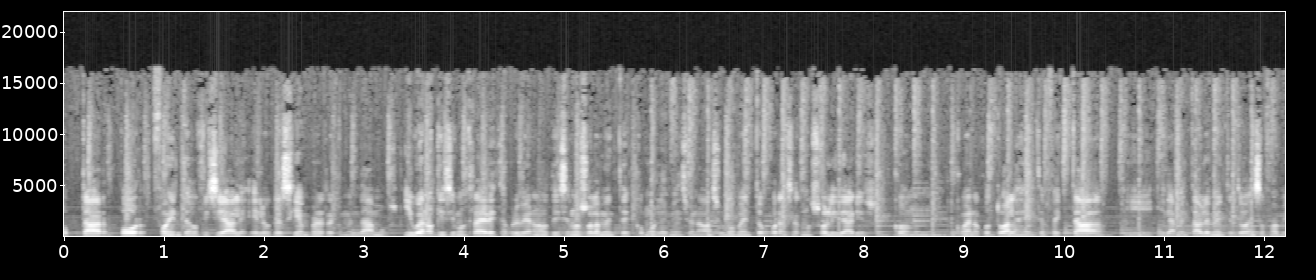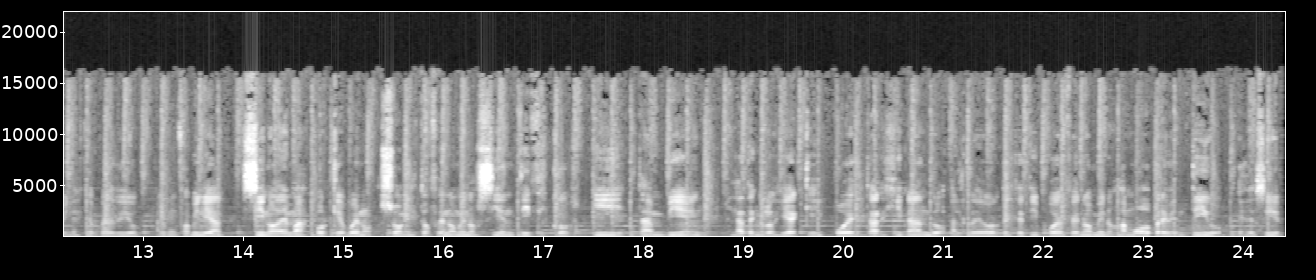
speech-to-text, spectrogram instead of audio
optar por fuentes oficiales es lo que siempre recomendamos. Y bueno, quisimos traer esta primera noticia no solamente, como les mencionaba hace un momento, por hacernos solidarios con, bueno, con toda la gente afectada y, lamentablemente todas esas familias que han perdido algún familiar, sino además porque, bueno, son estos fenómenos científicos y también la tecnología que puede estar girando alrededor de este tipo de fenómenos a modo preventivo. Es decir,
